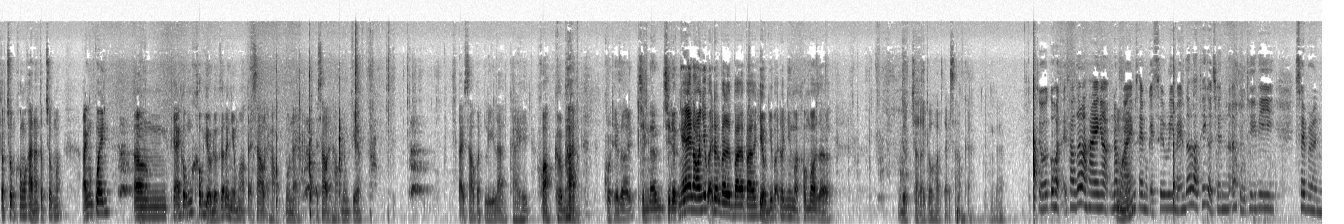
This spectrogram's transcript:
tập trung không có khả năng tập trung á. Anh cũng quên Ờm, thì anh cũng không hiểu được rất là nhiều môn học tại sao lại học môn này tại sao lại học môn kia. Tại sao vật lý là cái khoa học cơ bản của thế giới? Chỉ chỉ được nghe nói như vậy thôi và và và hiểu như vậy thôi nhưng mà không bao giờ được trả lời câu hỏi tại sao cả. Thành ra- Trời ơi, câu hỏi tại sao rất là hay anh ạ. Năm Ừ. ngoái em xem một cái series mà em rất là thích ở trên Apple TV Severance.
